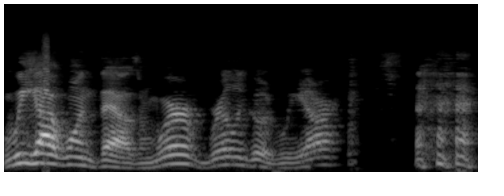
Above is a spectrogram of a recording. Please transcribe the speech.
We got 1,000. We're really good. We are.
